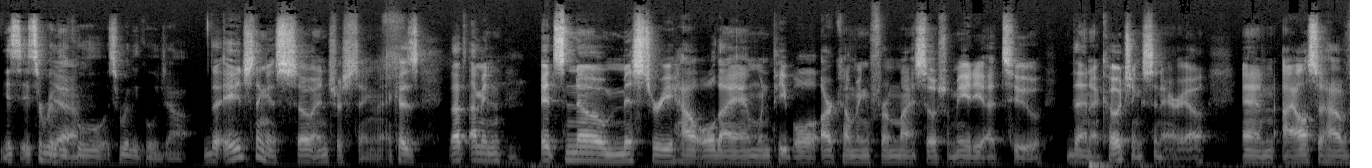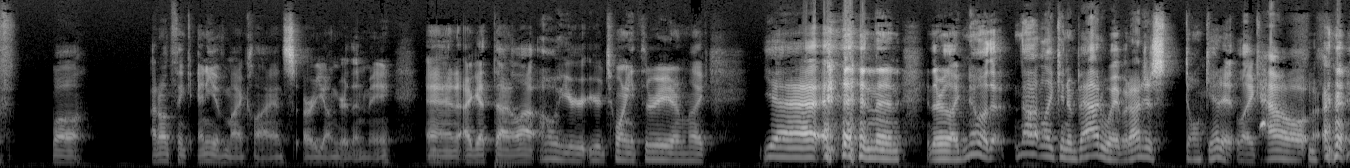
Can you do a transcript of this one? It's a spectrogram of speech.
It's it's a really Yeah. cool it's a really cool job. The age thing is so interesting because that I mean, it's no mystery how old I am when people are coming from my social media to then a coaching scenario. And I also have well, I don't think any of my clients are younger than me, and I get that a lot. Oh, you're you're 23. I'm like, yeah, and then they're like, no, that, not like in a bad way, but I just don't get it. Like how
